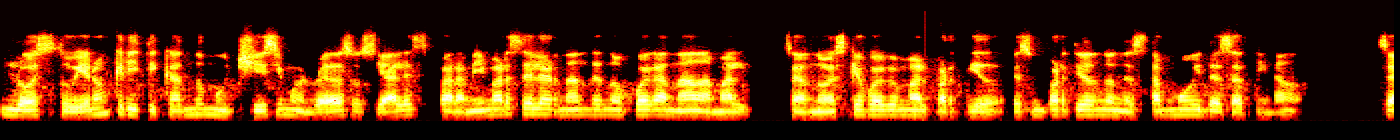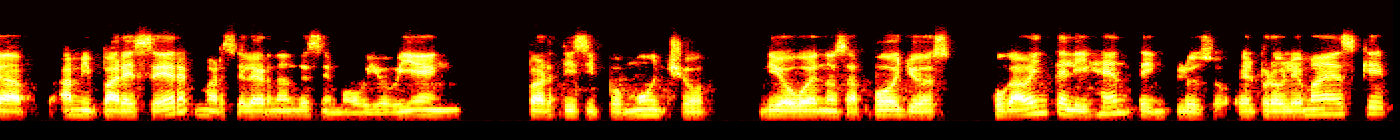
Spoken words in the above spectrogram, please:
lo estuvieron criticando muchísimo en redes sociales. Para mí, Marcel Hernández no juega nada mal. O sea, no es que juegue un mal partido, es un partido en donde está muy desatinado. O sea, a mi parecer, Marcel Hernández se movió bien, participó mucho, dio buenos apoyos, jugaba inteligente incluso. El problema es que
